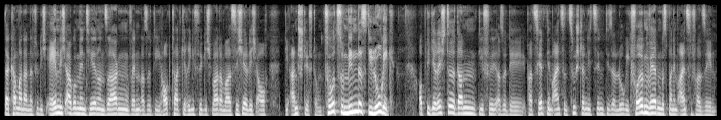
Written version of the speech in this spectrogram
da kann man dann natürlich ähnlich argumentieren und sagen, wenn also die Haupttat geringfügig war, dann war es sicherlich auch die Anstiftung. So zumindest die Logik. Ob die Gerichte dann, die für also die Patienten im Einzelnen zuständig sind, dieser Logik folgen werden, muss man im Einzelfall sehen.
